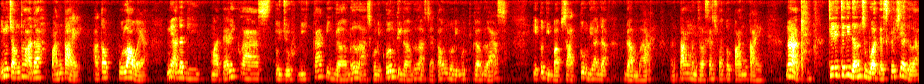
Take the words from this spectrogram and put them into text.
Ini contoh ada pantai atau pulau ya. Ini ada di materi kelas 7 di K13 kurikulum 13 ya tahun 2013 itu di bab 1 dia ada gambar tentang menjelaskan suatu pantai. Nah, ciri-ciri dalam sebuah deskripsi adalah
